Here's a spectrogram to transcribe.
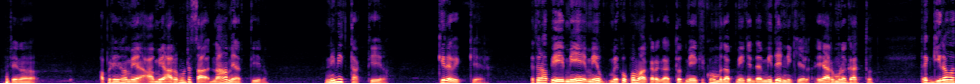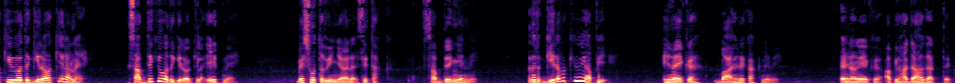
අපිට එනවා අපිට එනවා මේ මේ අරමුණට නාමයක් තියෙනවා. නිමිත්තක් තියෙනවා. ගිරවෙක් කියලා. එතකොට අපි මේ මේ මේක උපමා කරගත්තොත් මේක කොහොමද අපි මේකෙන් දැන් මිදෙන්නේ කියලා. ඒ අරමුණ ගත්තොත් දැන් ගිරවක් කිව්වද ගිරවක් කියලා නැහැ. ශබ්ද කිව්වද ගිරවක් කියලා ඒත් නැහැ. මේ සෝත විඥාන සිතක්. ශබ්දයෙන් එන්නේ. ඒතර ගිරවක් කිව්වේ අපි. එහෙනම් ඒක බාහිර එකක් නෙමෙයි. එහෙනම් ඒක අපි හදාගත්ත එකක්.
